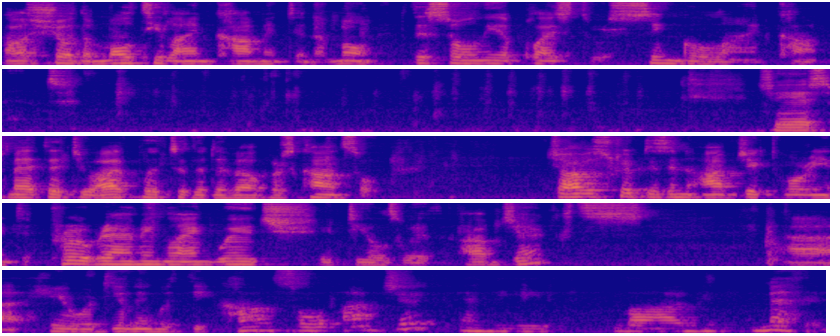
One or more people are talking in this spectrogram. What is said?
I'll show the multi-line comment in a moment. This only applies to a single line comment. JS method to output to the developer's console. JavaScript is an object-oriented programming language. It deals with objects. Uh, here we're dealing with the console object and the log method.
